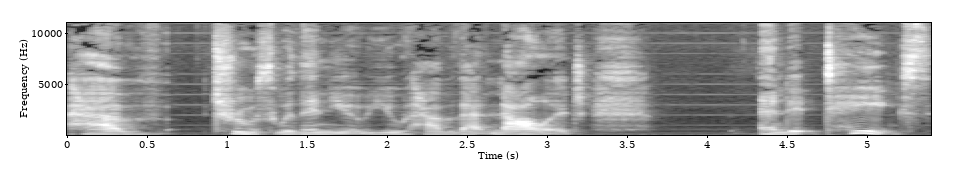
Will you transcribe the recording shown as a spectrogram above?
have truth within you, you have that knowledge. And it takes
